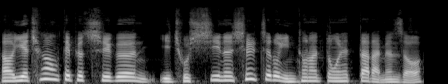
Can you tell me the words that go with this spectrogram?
어, 이에 최강욱 대표 측은 이 조 씨는 실제로 인턴 활동을 했다라면서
